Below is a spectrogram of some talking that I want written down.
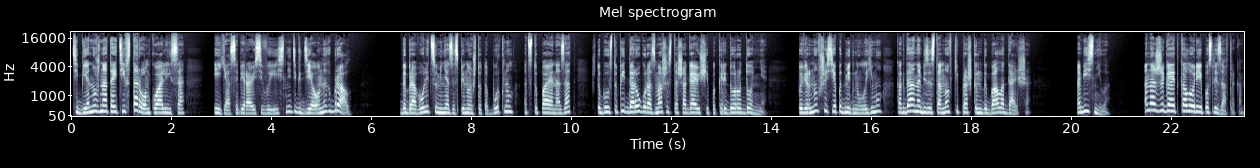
Тебе нужно отойти в сторонку, Алиса, и я собираюсь выяснить, где он их брал. Доброволец у меня за спиной что-то буркнул, отступая назад, чтобы уступить дорогу размашисто шагающей по коридору Донне. Повернувшись, я подмигнула ему, когда она без остановки прошкандыбала дальше. Объяснила. Она сжигает калории после завтрака.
